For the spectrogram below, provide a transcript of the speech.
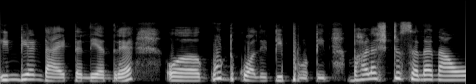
ಇಂಡಿಯನ್ ಡಯಟಲ್ಲಿ ಅಂದ್ರೆ ಗುಡ್ ಕ್ವಾಲಿಟಿ ಪ್ರೋಟೀನ್ ಬಹಳಷ್ಟು ಸಲ ನಾವು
